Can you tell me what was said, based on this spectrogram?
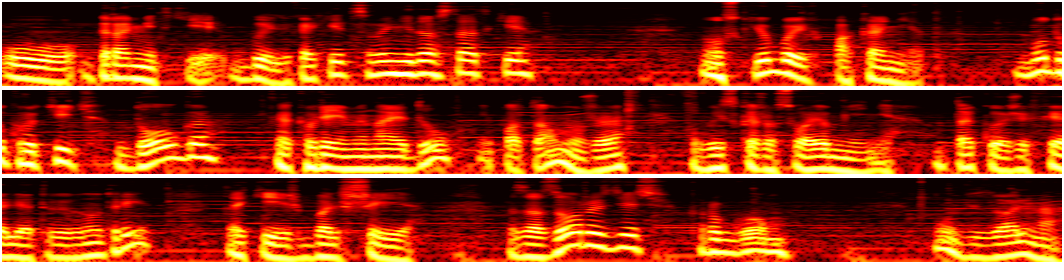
У пирамидки были какие-то свои недостатки, но с Cube их пока нет. Буду крутить долго, как время найду, и потом уже выскажу свое мнение. Такой же фиолетовый внутри, такие же большие зазоры здесь кругом. Ну, визуально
